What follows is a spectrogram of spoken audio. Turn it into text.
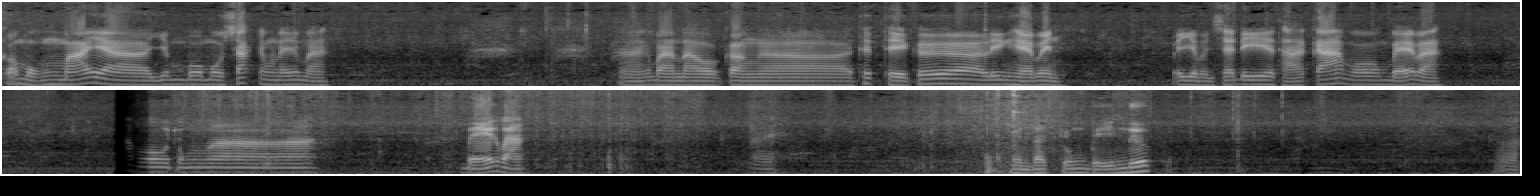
Có một máy ờ, jumbo màu sắc trong đây mà à, các bạn nào cần ờ, thích thì cứ liên hệ mình. Bây giờ mình sẽ đi thả cá vô con bể bạn vô trong uh, bể các bạn. Đây. Mình đã chuẩn bị nước. À.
